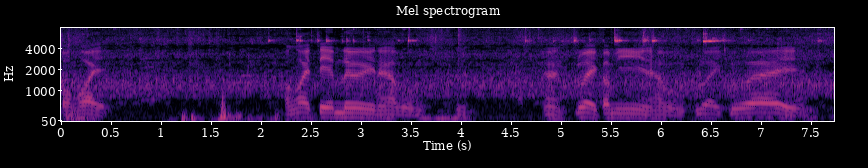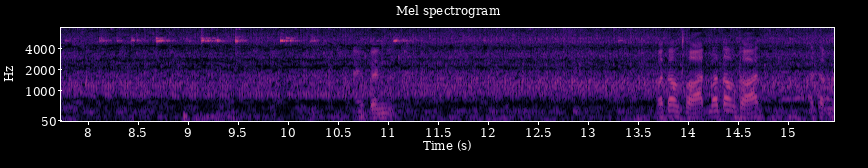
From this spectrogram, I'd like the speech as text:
กองอ้อยกองอ้อยเต็มเลยนะครับผมกล้วยก็มีนะครับผมกล้วยกล้วยไหนเป็นว่าต้องถอดว่าต้องถอดอาทำไม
